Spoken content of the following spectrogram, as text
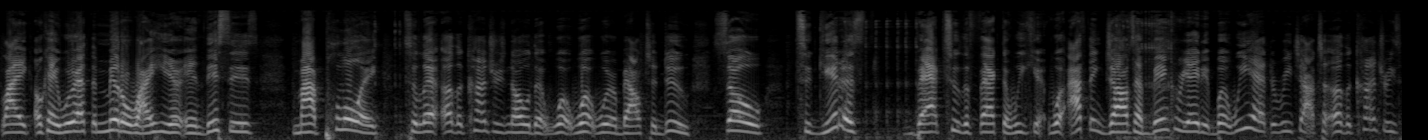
Like, okay, we're at the middle right here, and this is my ploy to let other countries know that what what we're about to do. So to get us back to the fact that we can. Well, I think jobs have been created, but we had to reach out to other countries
